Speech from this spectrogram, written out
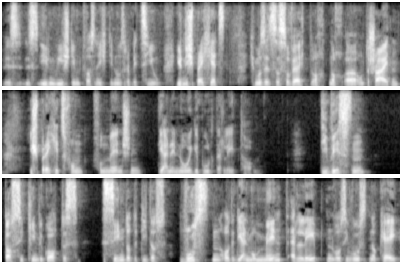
es, es irgendwie stimmt was nicht in unserer Beziehung. Und ich spreche jetzt, ich muss jetzt das so vielleicht noch, noch äh, unterscheiden, ich spreche jetzt von, von Menschen, die eine Neugeburt erlebt haben. Die wissen, dass sie Kinder Gottes sind oder die das wussten oder die einen Moment erlebten, wo sie wussten, okay,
